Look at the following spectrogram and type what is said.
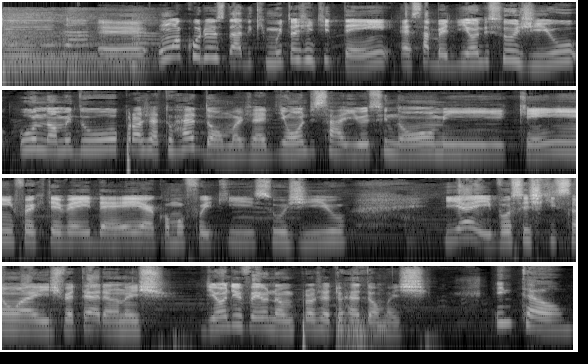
vida. É, uma curiosidade que muita gente tem é saber de onde surgiu o nome do projeto Redomas, né? De onde saiu esse nome, quem foi que teve a ideia, como foi que surgiu. E aí, vocês que são as veteranas, de onde veio o nome Projeto Redomas? Então,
